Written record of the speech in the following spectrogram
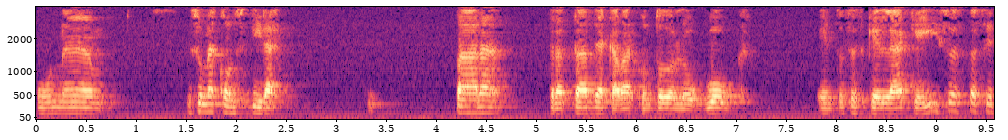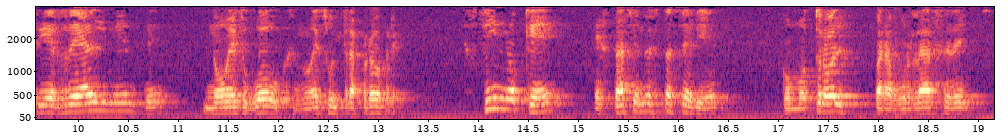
una es una conspiración para tratar de acabar con todo lo woke. Entonces que la que hizo esta serie realmente no es woke, no es ultra progre, sino que está haciendo esta serie como troll para burlarse de ellos.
